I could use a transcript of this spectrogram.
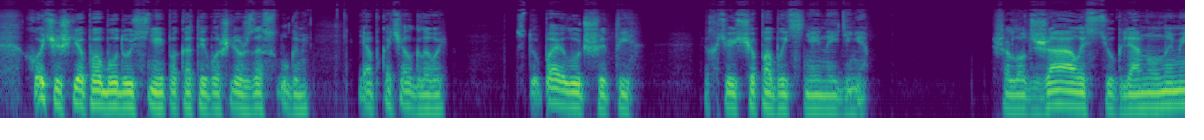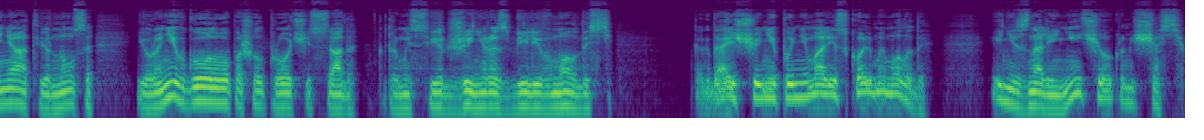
— Хочешь, я побуду с ней, пока ты пошлешь заслугами? Я покачал головой. — Ступай лучше ты. Я хочу еще побыть с ней наедине. Шарлот с жалостью глянул на меня, отвернулся и, уронив голову, пошел прочь из сада, который мы с Вирджини разбили в молодости, когда еще не понимали, сколь мы молоды, и не знали ничего, кроме счастья.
